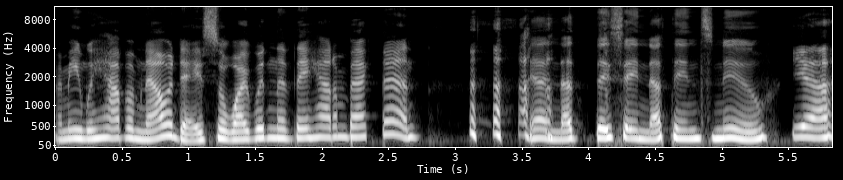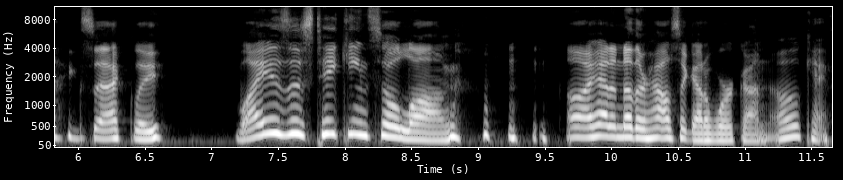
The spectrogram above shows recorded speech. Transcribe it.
I mean, we have them nowadays, so why wouldn't have they had them back then? yeah, not, they say nothing's new. Yeah, exactly. Why is this taking so long? oh, I had another house I got to work on. Okay.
